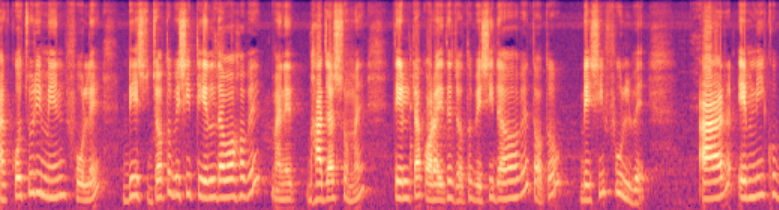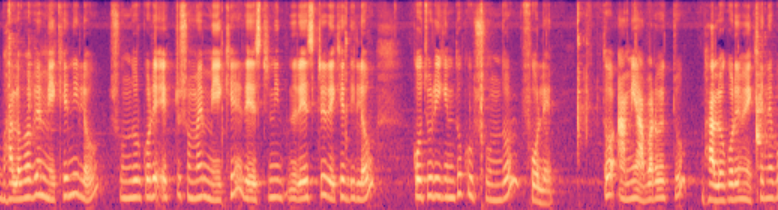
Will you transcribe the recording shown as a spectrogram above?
আর কচুরি মেন ফোলে বেশ যত বেশি তেল দেওয়া হবে মানে ভাজার সময় তেলটা কড়াইতে যত বেশি দেওয়া হবে তত বেশি ফুলবে। আর এমনি খুব ভালোভাবে মেখে নিলেও, সুন্দর করে একটু সময় মেখে রেস্ট নি রেস্টে রেখে দিলেও কচুরি কিন্তু খুব সুন্দর ফোলে। তো আমি আবারও একটু ভালো করে মেখে নেব।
